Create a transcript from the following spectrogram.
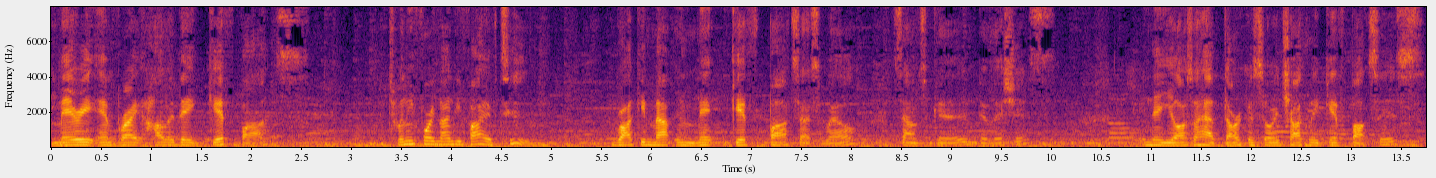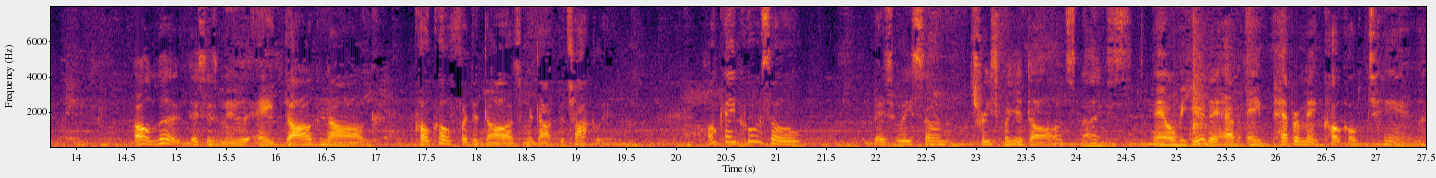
Merry and Bright Holiday Gift Box. $24.95 too. Rocky Mountain Mint Gift Box as well. Sounds good and delicious. And then you also have Dark Soy Chocolate Gift Boxes. Oh look, this is new. A Dog Nog Cocoa for the dogs without the chocolate. Okay, cool. So basically some treats for your dogs. Nice. And over here they have a peppermint cocoa tin.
